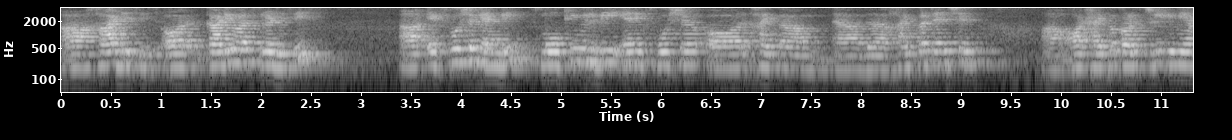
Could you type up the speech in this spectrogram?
uh, heart disease or cardiovascular disease uh, exposure can be smoking will be an exposure or um, uh, the hypertension uh, or hypercholesterolemia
